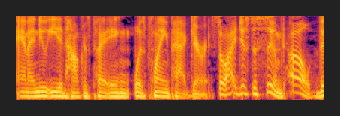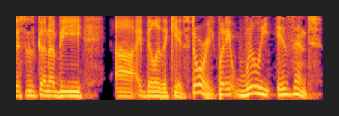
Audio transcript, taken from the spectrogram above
and I knew Ethan Hawke was playing was playing Pat Garrett. So I just assumed, oh, this is to be uh, a Billy the Kid story, but it really isn't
